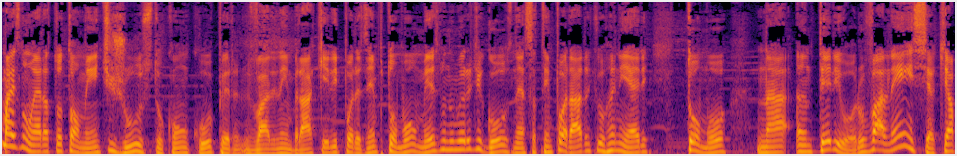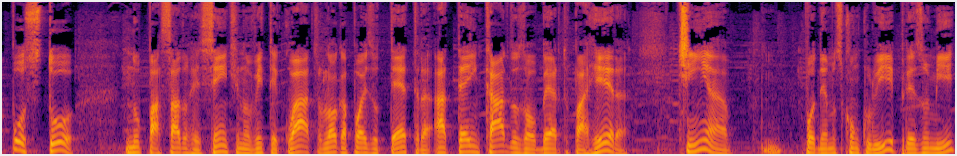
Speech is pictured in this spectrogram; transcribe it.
Mas não era totalmente justo com o Cooper. Vale lembrar que ele, por exemplo, tomou o mesmo número de gols nessa temporada que o Ranieri tomou na anterior. O Valência, que apostou no passado recente, em 94, logo após o Tetra, até em Carlos Alberto Parreira, tinha podemos concluir, presumir,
